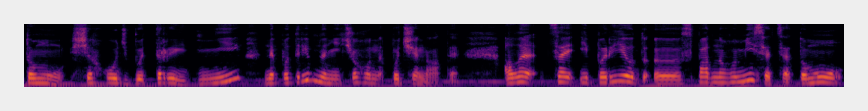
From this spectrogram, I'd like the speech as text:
Тому ще хоч би три дні не потрібно нічого починати. Але це і період е, спадного місяця, тому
